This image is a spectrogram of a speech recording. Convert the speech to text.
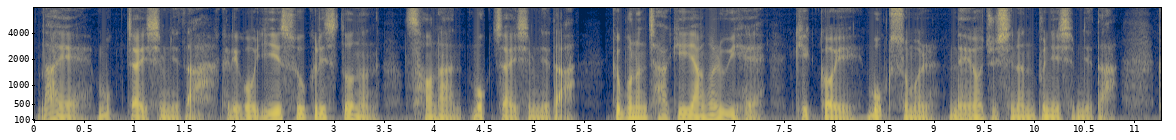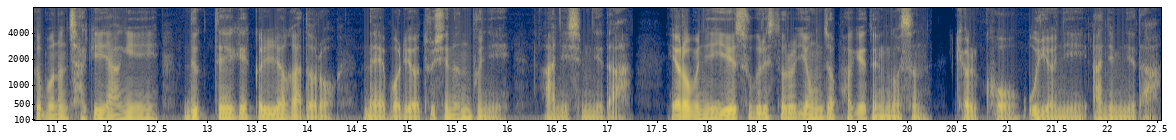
나의 목자이십니다. 그리고 예수 그리스도는 선한 목자이십니다. 그분은 자기 양을 위해 기꺼이 목숨을 내어 주시는 분이십니다. 그분은 자기 양이 늑대에게 끌려가도록 내버려 두시는 분이 아니십니다. 여러분이 예수 그리스도를 영접하게 된 것은 결코 우연이 아닙니다.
